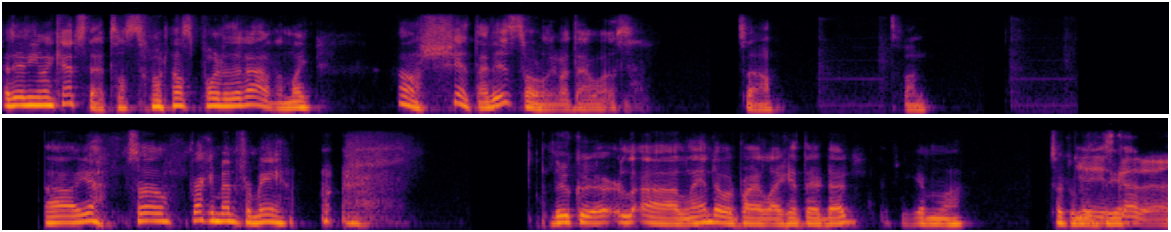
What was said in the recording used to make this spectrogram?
I didn't even catch that till someone else pointed it out. I'm like, oh shit, that is totally what that was. So it's fun. Uh yeah, so recommend for me. Luke or uh, Lando would probably like it there, Doug. If you give him a took him Yeah, he's got a.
